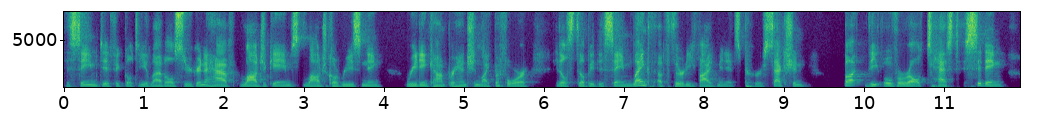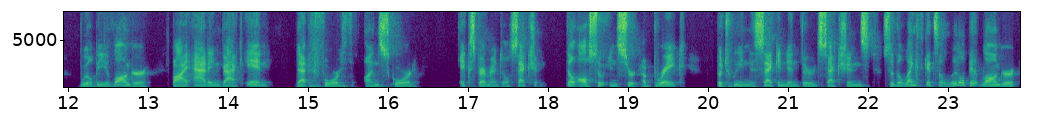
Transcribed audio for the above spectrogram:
the same difficulty level. So you're going to have logic games, logical reasoning, reading comprehension like before. It'll still be the same length of 35 minutes per section, but the overall test sitting will be longer by adding back in that fourth unscored experimental section. They'll also insert a break between the second and third sections. So the length gets a little bit longer,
